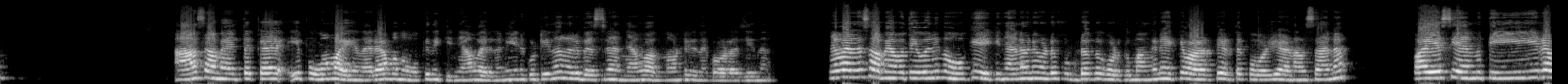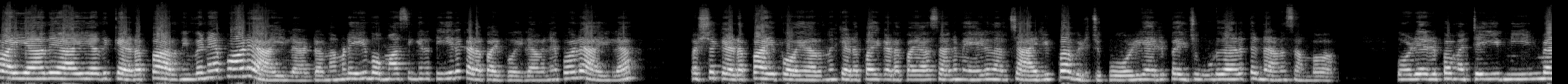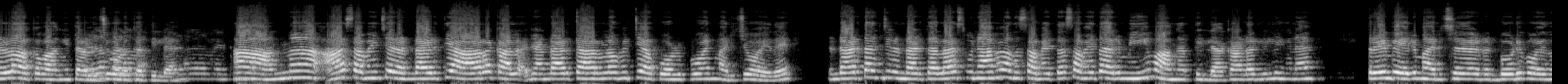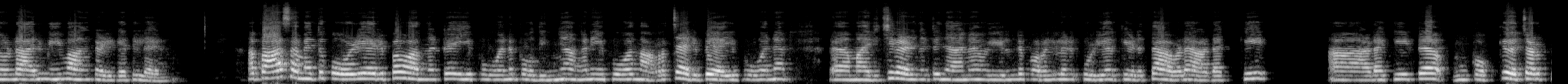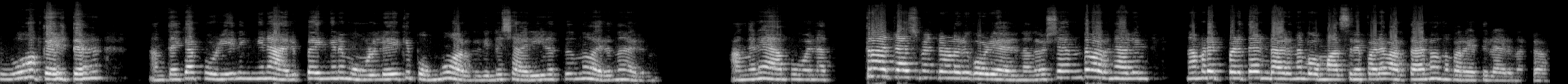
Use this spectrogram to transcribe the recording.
ആ സമയത്തൊക്കെ ഈ പൂവൻ വൈകുന്നേരം ആകുമ്പോ നോക്കി. നിൽക്കും ഞാൻ വരുന്നത് മീനക്കുട്ടി എന്ന് പറഞ്ഞൊരു ബസ്സിനാണ് ഞാൻ വന്നോണ്ടിരുന്നത് കോളേജിൽ നിന്ന് ഞാൻ വരുന്ന സമയമാകുമ്പോ ഇവന് കഴിക്കും ഞാൻ അവനെ കൊണ്ട് ഫുഡൊക്കെ കൊടുക്കും. അങ്ങനെയൊക്കെ വളർത്തിയെടുത്ത കോഴിയാണ്. അവസാനം വയസ്സായിരുന്നു തീരെ വയ്യാതെയായി. അത് കിടപ്പായിരുന്നു ഇവനെ പോലെ ആയില്ല കേട്ടോ. നമ്മുടെ ഈ ബൊമ്മാസ് ഇങ്ങനെ തീരെ കിടപ്പായി പോയില്ല. അവനെ പോലെ ആയില്ല. പക്ഷെ കിടപ്പായി പോയായിരുന്നു കിടപ്പായി കിടപ്പായി അവസാനം മേലെ നിറച്ച് അരിപ്പ പിടിച്ചു. കോഴി അരിപ്പ ഈ ചൂടുകാലത്തുണ്ടാണ് സംഭവം. കോഴി അരിപ്പ മറ്റേ ഈ മീൻ വെള്ളമൊക്കെ വാങ്ങി തളിച്ചു കൊടുക്കത്തില്ലേ? ആ അന്ന് ആ സമയത്ത് രണ്ടായിരത്തി ആറ് കാല രണ്ടായിരത്തി ആറിലോ മറ്റേ ആ കോഴിപ്പൂവൻ മരിച്ചു പോയത്. രണ്ടായിരത്തി അഞ്ച് രണ്ടായിരത്തി ആറിൽ ആ സുനാമി വന്ന സമയത്ത് ആ സമയത്ത് ആരും മീൻ വാങ്ങത്തില്ല. കടലിൽ ഇങ്ങനെ ഇത്രയും പേര് മരിച്ച് ഡെഡ് ബോഡി പോയതുകൊണ്ട് ആരും മീൻ വാങ്ങി കഴിക്കത്തില്ലായിരുന്നു. അപ്പൊ ആ സമയത്ത് കോഴിയരിപ്പ വന്നിട്ട് ഈ പൂവനെ പൊതിഞ്ഞ് അങ്ങനെ ഈ പൂവൻ നിറച്ച അരിപ്പയായി ഈ പൂവന് മരിച്ചു കഴിഞ്ഞിട്ട് ഞാൻ വീടിന്റെ പുറകിലൊരു കുഴിയൊക്കെ എടുത്ത് അവിടെ അടക്കി അടക്കിയിട്ട് കൊക്കി വെച്ച് അവിടെ പൂവൊക്കെ ഇട്ട് അന്നത്തേക്ക് ആ കുഴിയിൽ ഇങ്ങനെ അരിപ്പ ഇങ്ങനെ മുകളിലേക്ക് പൊങ്ങുമായിരുന്നു ഇതിന്റെ ശരീരത്തിൽ നിന്ന് വരുന്നതായിരുന്നു. അങ്ങനെ ആ പൂവൻ അത്ര അറ്റാച്ച്മെന്റ് ഉള്ള ഒരു കോഴിയായിരുന്നു അത്. പക്ഷെ എന്ത് പറഞ്ഞാലും നമ്മുടെ ഇപ്പോഴത്തെ ഉണ്ടായിരുന്ന ബൊമ്മാസിനെ പോലെ വർത്താനം ഒന്നും പറയത്തില്ലായിരുന്നു കേട്ടോ.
